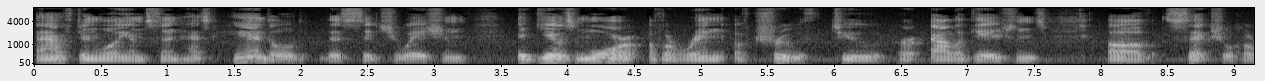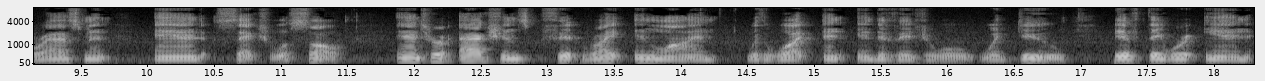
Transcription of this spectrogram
Afton Williamson has handled this situation, it gives more of a ring of truth to her allegations of sexual harassment and sexual assault and her actions fit right in line with what an individual would do if they were in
